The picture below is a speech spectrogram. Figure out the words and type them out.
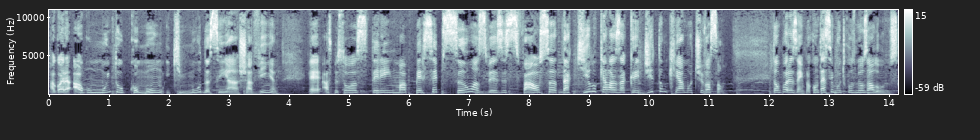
Agora, algo muito comum e que muda assim a chavinha é as pessoas terem uma percepção às vezes falsa daquilo que elas acreditam que é a motivação. Então, por exemplo, acontece muito com os meus alunos.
